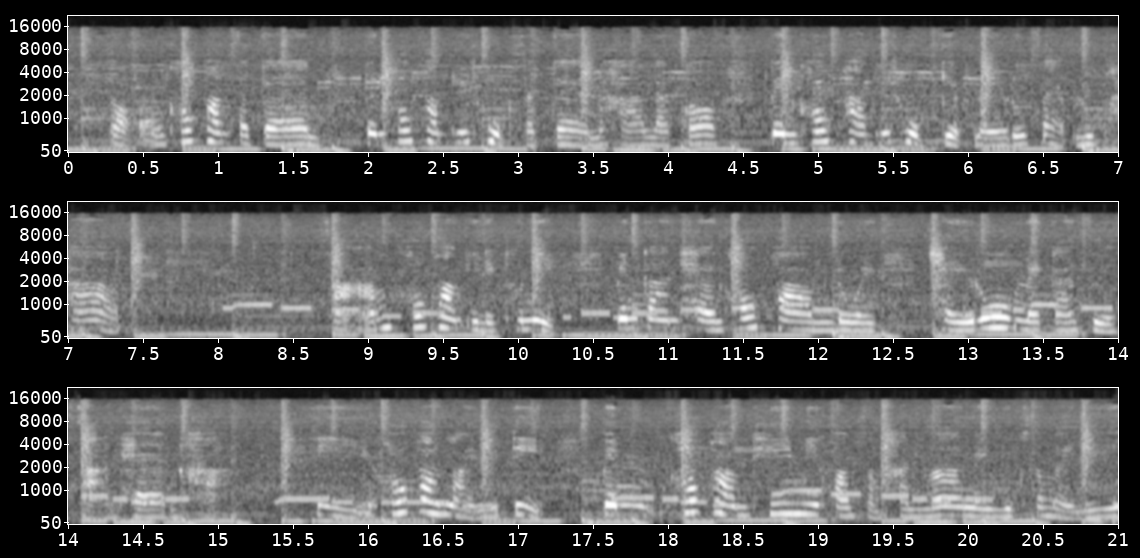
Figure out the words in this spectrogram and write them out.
2. ข้อความสแกน เป็นข้อความที่ถูกสแกนนะคะ แล้วก็เป็นข้อความที่ถูกเก็บในรูปแบบรูปภาพ 3. ข้อความอิเล็กทรอนิกส์ เป็นการแทนข้อความโดยใช้รูปในการสื่อสารแทนค่ะ 4. ข้อความหลายมิติ เป็นข้อความที่มีความสำคัญมากในยุคสมัยนี้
